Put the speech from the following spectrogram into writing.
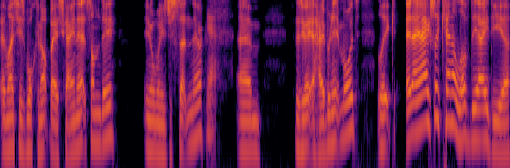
unless he's woken up by a Skynet someday you know when he's just sitting there Yeah. um does he go to hibernate mode like and I actually kind of love the idea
